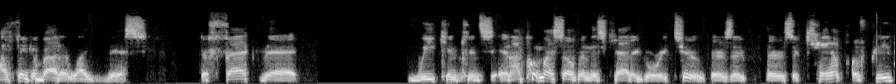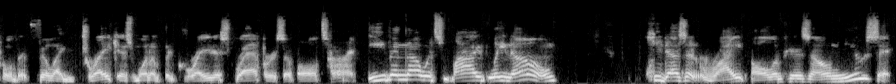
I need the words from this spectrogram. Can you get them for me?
I think about it like this the fact that we can cons- and I put myself in this category too. There's a there's a camp of people that feel like Drake is one of the greatest rappers of all time, even though it's widely known he doesn't write all of his own music,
